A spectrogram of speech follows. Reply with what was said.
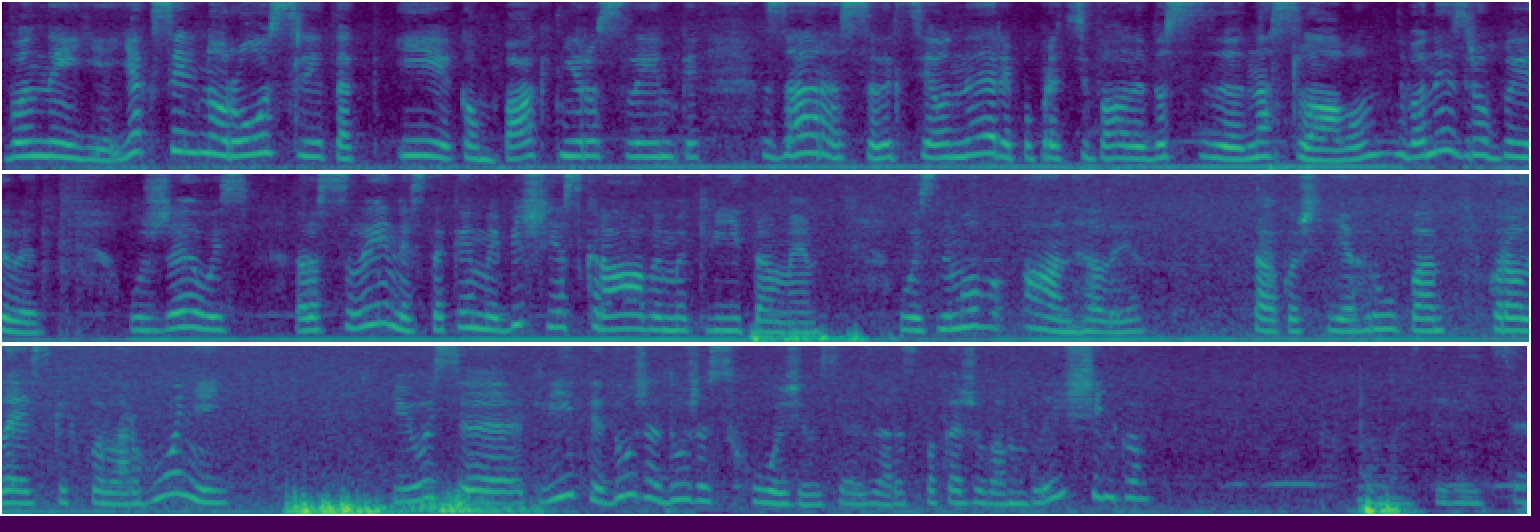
Вони є як сильнорослі, так і компактні рослинки. Зараз селекціонери попрацювали на славу. Вони зробили уже ось рослини з такими більш яскравими квітами. Ось, немов ангели. Також є група королевських пеларгоній. І ось е, квіти дуже-дуже схожі. Ось я зараз покажу вам ближченько. Ось дивіться.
